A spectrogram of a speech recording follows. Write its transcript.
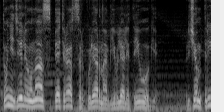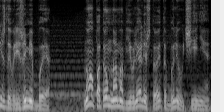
В ту неделю у нас пять раз циркулярно объявляли тревоги, причем трижды в режиме «Б». Но потом нам объявляли, что это были учения.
